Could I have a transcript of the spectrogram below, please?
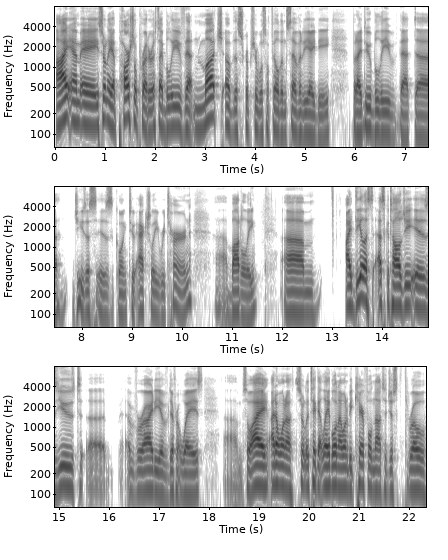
I am a certainly a partial preterist. I believe that much of the scripture was fulfilled in 70 AD, but I do believe that uh, Jesus is going to actually return uh, bodily. Um, idealist eschatology is used uh, a variety of different ways. Um, so I, I don't want to certainly take that label, and I want to be careful not to just throw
